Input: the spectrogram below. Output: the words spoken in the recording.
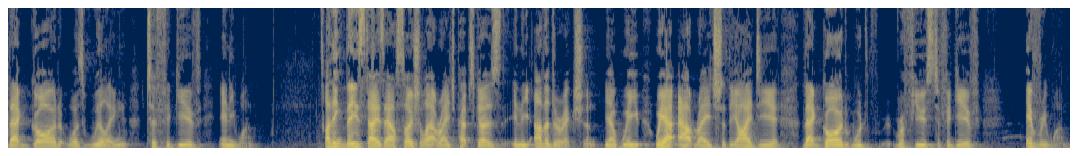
that God was willing to forgive anyone. I think these days our social outrage perhaps goes in the other direction. You know, we, we are outraged at the idea that God would refuse to forgive everyone.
